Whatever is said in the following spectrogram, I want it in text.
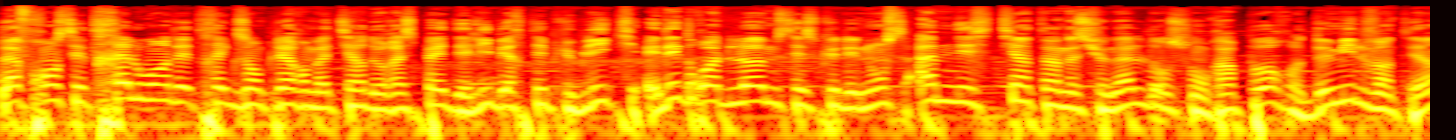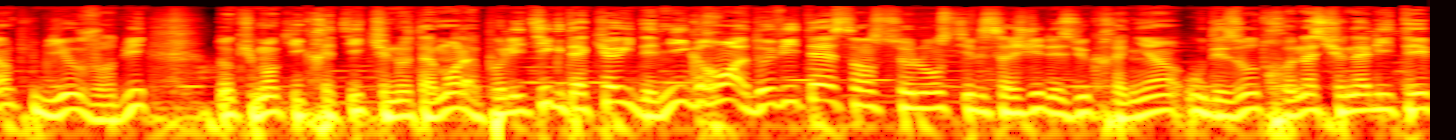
La France est très loin d'être exemplaire en matière de respect des libertés publiques et des droits de l'homme. C'est ce que dénonce Amnesty International dans son rapport 2021 publié aujourd'hui. Document qui critique notamment la politique d'accueil des migrants à deux vitesses, hein, selon s'il s'agit des Ukrainiens ou des autres nationalités.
